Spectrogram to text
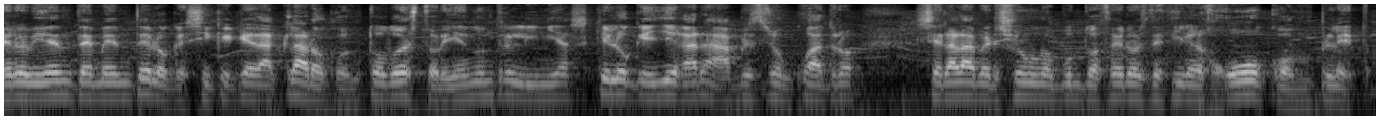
Pero evidentemente lo que sí que queda claro con todo esto leyendo entre líneas, que lo que llegará a PlayStation 4 será la versión 1.0, es decir, el juego completo.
